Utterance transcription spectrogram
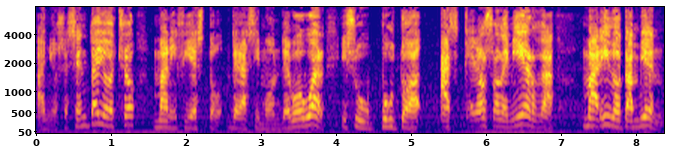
año 68, manifiesto de la Simón de Beauvoir y su puto asqueroso de mierda marido también,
